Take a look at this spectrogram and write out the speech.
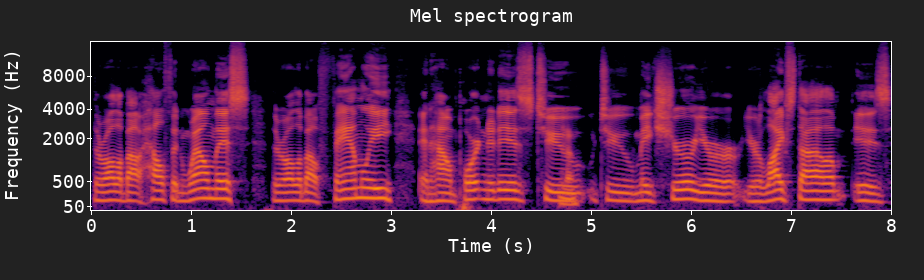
They're all about health and wellness. They're all about family and how important it is to yeah. to make sure your your lifestyle is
